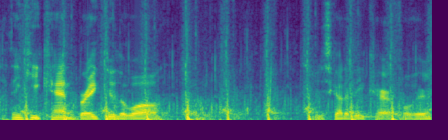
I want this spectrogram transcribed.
I think he can break through the wall. We just gotta be careful here.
